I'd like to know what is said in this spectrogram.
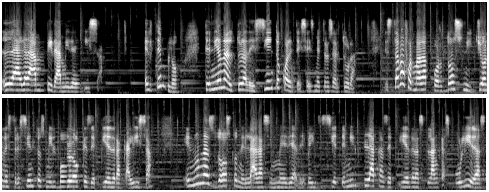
la gran pirámide de Giza. El templo tenía una altura de 146 metros de altura. Estaba formada por 2.300.000 bloques de piedra caliza en unas dos toneladas y media de 27.000 placas de piedras blancas pulidas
